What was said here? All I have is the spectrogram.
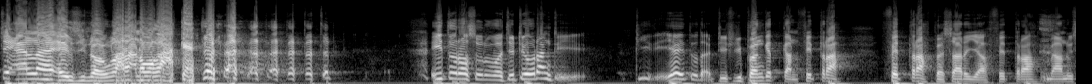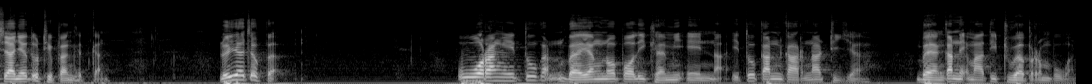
Cek elek eh, zina nglarakno wong akeh. itu Rasulullah. Jadi orang di, di ya itu tadi dibangkitkan fitrah fitrah ya fitrah manusianya itu dibangkitkan. Lo ya coba. Orang itu kan bayang no poligami enak, itu kan karena dia bayangkan nikmati dua perempuan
